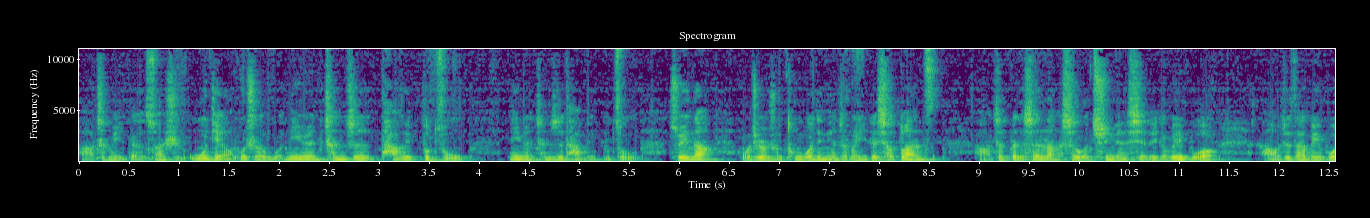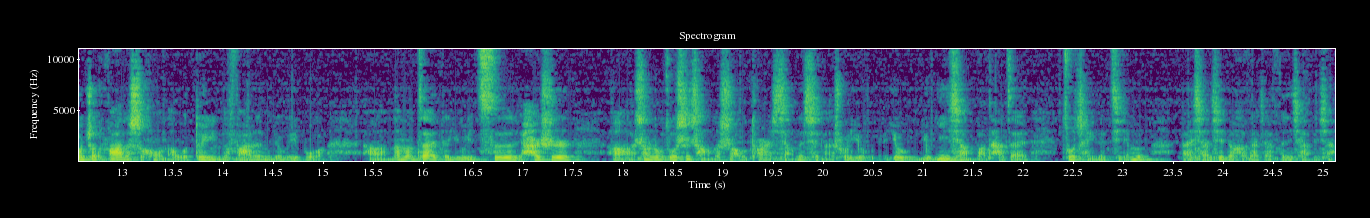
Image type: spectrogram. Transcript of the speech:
啊，这么一个算是污点，或者我宁愿称之它为不足，宁愿称之它为不足。所以呢，我就是说，通过今天这么一个小段子，啊，这本身呢是我去年写的一个微博，然后就在微博转发的时候呢，我对应的发的那个微博啊，那么在这有一次还是啊上周做市场的时候，突然想得起来说有有有意向把它再做成一个节目来详细的和大家分享一下，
